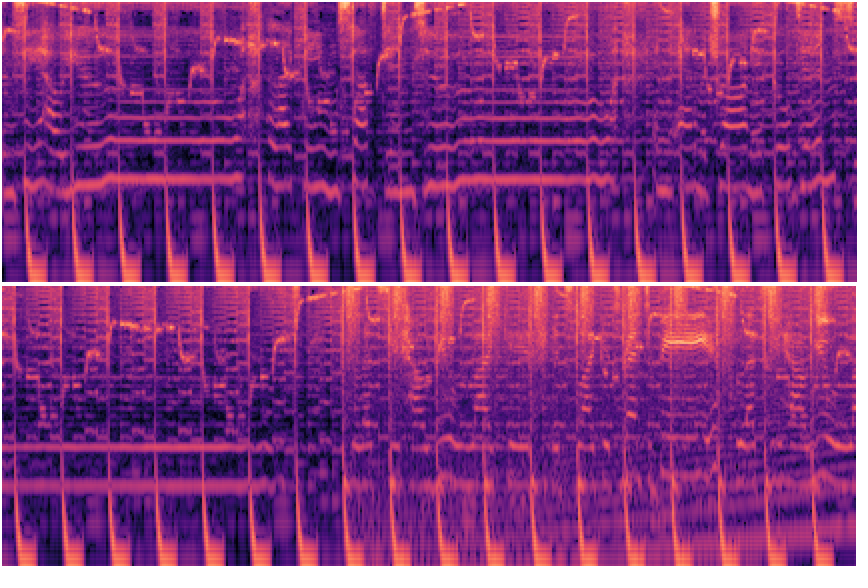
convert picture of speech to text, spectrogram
and see how you like being stuffed into an animatronic golden suit. Let's see how you like it. It's like it's meant to be. Let's see how you like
